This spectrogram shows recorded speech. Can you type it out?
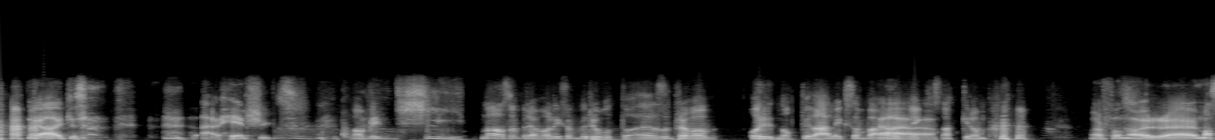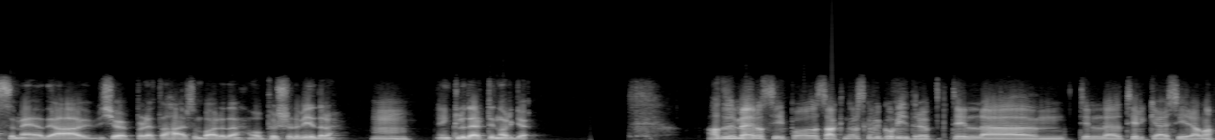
ja, ikke sant. Det er jo helt sjukt. Man blir sliten av å prøve å liksom rote altså prøve å ordne opp i det her, liksom. Hva er det ja, ja, ja. vi egentlig snakker om? I hvert fall når uh, massemedia kjøper dette her som bare det, og pusher det videre. Mm. Inkludert i Norge. Hadde du mer å si på saken, eller skal vi gå videre til, uh, til uh, Tyrkia i Syria nå?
